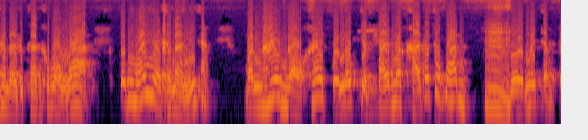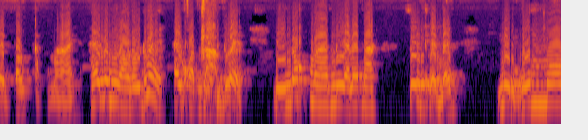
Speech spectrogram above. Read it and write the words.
ขณะเดียวกันเขาบอกว่าต้นไม้ใหญ่ขนาดนี้เนี่ยมันให้ดอกให้ผลเราเก็บไปมาขายได้ทุกวันอืมโดยไม่จำเป็นต้องตัดไม้ ให้ลมเงาเราด้วย ให้ความครัเย็บนด้วย มีนกมามีอะไรมา ซึ่งเห็นได้หนึ่งมุมมอง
